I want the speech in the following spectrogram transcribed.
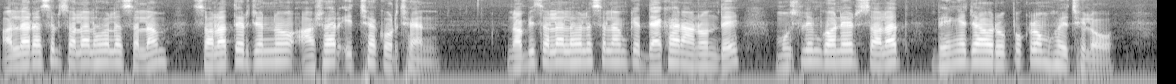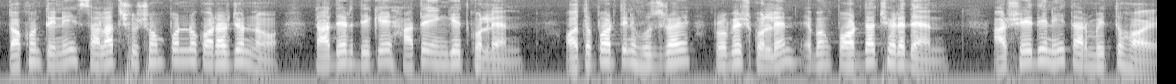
আল্লাহ রসুল সাল্লাহ সাল্লাম সালাতের জন্য আসার ইচ্ছা করছেন। নবী সাল্লাহ সাল্লামকে দেখার আনন্দে মুসলিমগণের সালাদ ভেঙে যাওয়ার উপক্রম হয়েছিল। তখন তিনি সালাদ সুসম্পন্ন করার জন্য তাদের দিকে হাতে ইঙ্গিত করলেন। অতপর তিনি হুজরায় প্রবেশ করলেন এবং পর্দা ছেড়ে দেন, আর সেই দিনই তার মৃত্যু হয়।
